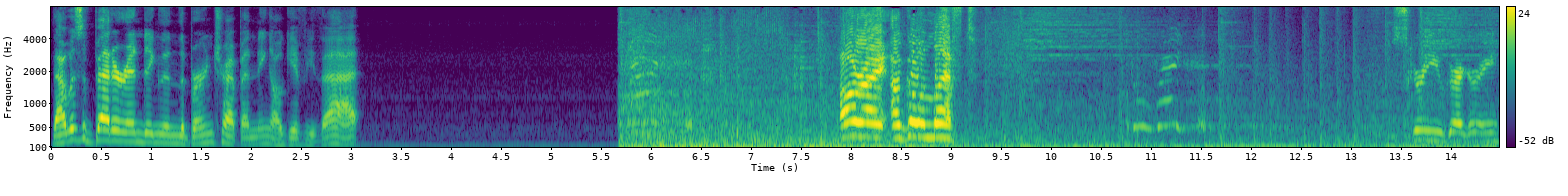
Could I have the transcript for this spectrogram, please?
That was a better ending than the Burntrap ending. I'll give you that. All right, I'm going left. Screw you, Gregory.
